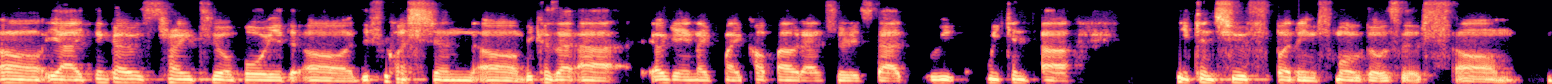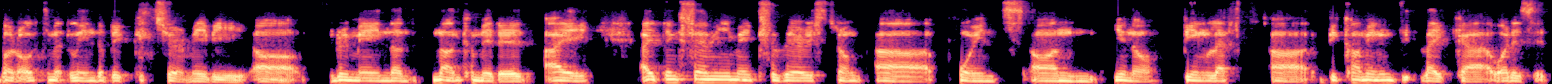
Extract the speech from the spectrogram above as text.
Uh, yeah, I think I was trying to avoid uh, this question uh, because I, uh, again, like my cop out answer is that we we can uh, you can choose, but in small doses. Um, but ultimately, in the big picture, maybe uh, remain non- non-committed. I I think Semi makes a very strong point on you know being left, becoming like what is it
